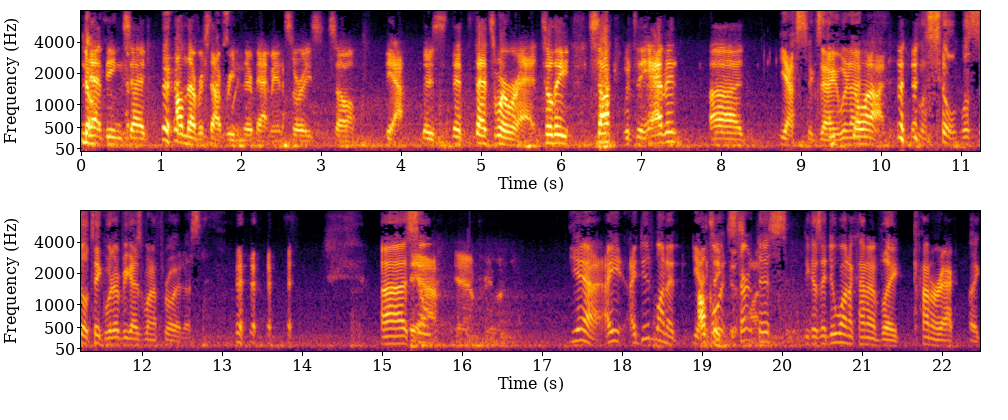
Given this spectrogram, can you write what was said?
No. That being said, I'll never stop reading their Batman stories. So yeah, there's that. That's where we're at. So they suck, which they haven't. Uh, Yes, exactly. We're not going on. we'll still we'll still take whatever you guys want to throw at us. uh, so yeah, yeah, pretty much. Yeah, I I did want to yeah go this start one. this because I do want to kind of like counteract like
